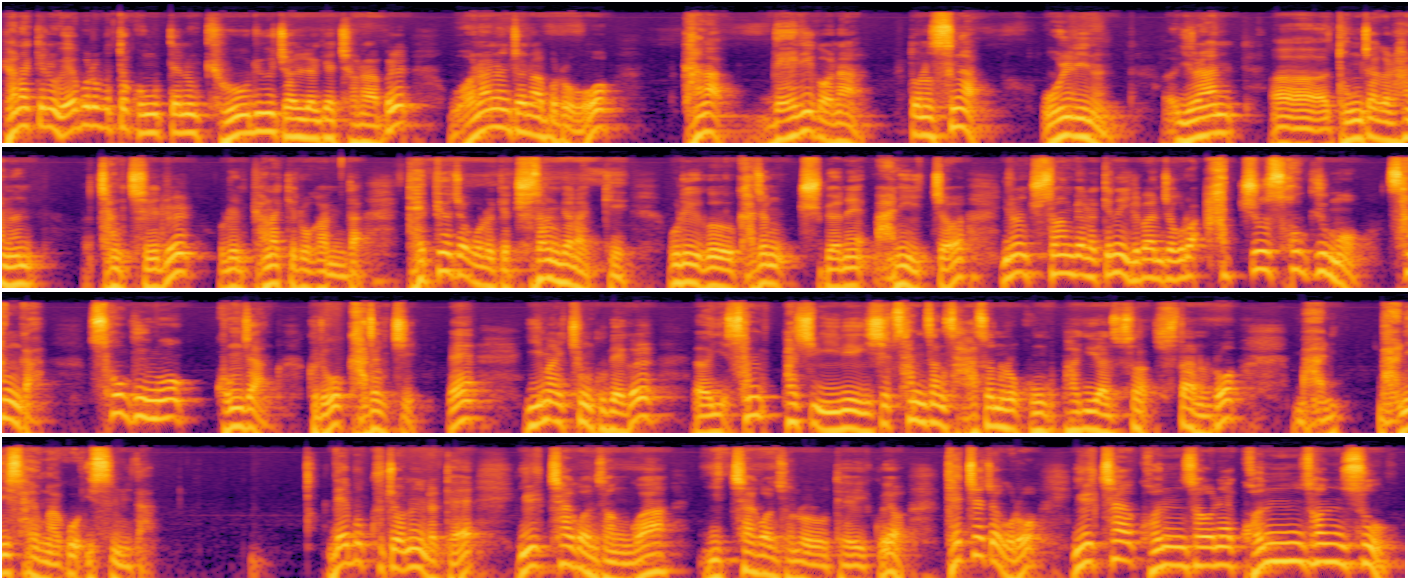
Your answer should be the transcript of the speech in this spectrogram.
변압기는 외부로부터 공급되는 교류 전력의 전압을 원하는 전압으로 강압, 내리거나 또는 승압, 올리는 어, 이러한 어, 동작을 하는 장치를 우리는 변압기라고 합니다. 대표적으로 이렇게 주상 변압기, 우리 그 가정 주변에 많이 있죠. 이런 주상 변압기는 일반적으로 아주 소규모 상가, 소규모 공장, 그리고 가정집에 22,900을 380, 220, 3상 4선으로 공급하기 위한 수- 수단으로 많이, 많이 사용하고 있습니다. 내부 구조는 이렇게 1차 권선과 2차 권선으로 되어 있고요. 대체적으로 1차 권선의 권선수,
